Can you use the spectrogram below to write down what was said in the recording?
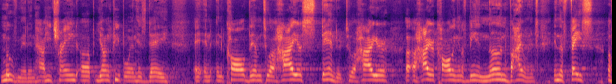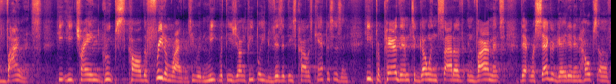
movement, and how he trained up young people in his day and, and, and called them to a higher standard, to a higher a higher calling and of being nonviolent in the face of violence. he, he trained groups called the Freedom Riders. He would meet with these young people, he'd visit these college campuses, and he'd prepare them to go inside of environments that were segregated in hopes of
